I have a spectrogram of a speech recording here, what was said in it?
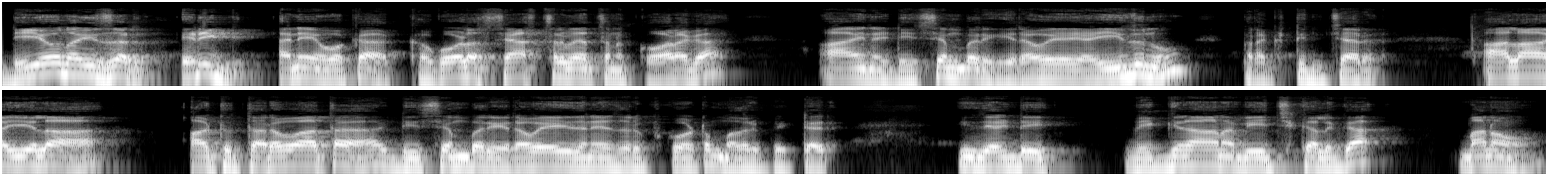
డియోనైజర్ ఎరిగ్ అనే ఒక ఖగోళ శాస్త్రవేత్తను కోరగా ఆయన డిసెంబర్ ఇరవై ఐదును ప్రకటించారు. అలా ఇలా అటు తర్వాత డిసెంబర్ ఇరవై ఐదునే జరుపుకోవటం మొదలుపెట్టారు. ఇదండి విజ్ఞాన వీచికలుగా మనం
